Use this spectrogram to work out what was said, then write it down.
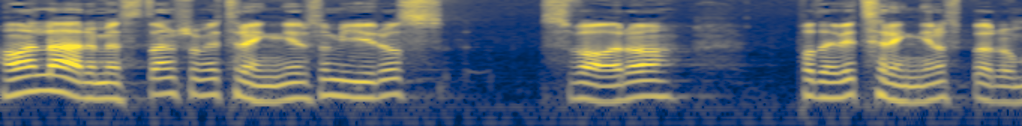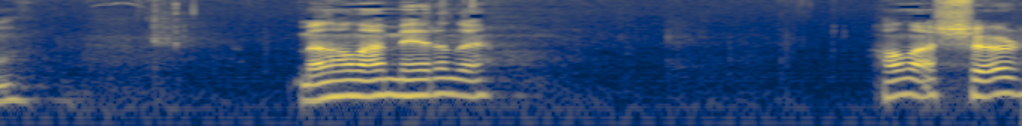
Han er læremesteren som vi trenger, som gir oss svara på det vi trenger å spørre om. Men han er mer enn det. Han er sjøl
